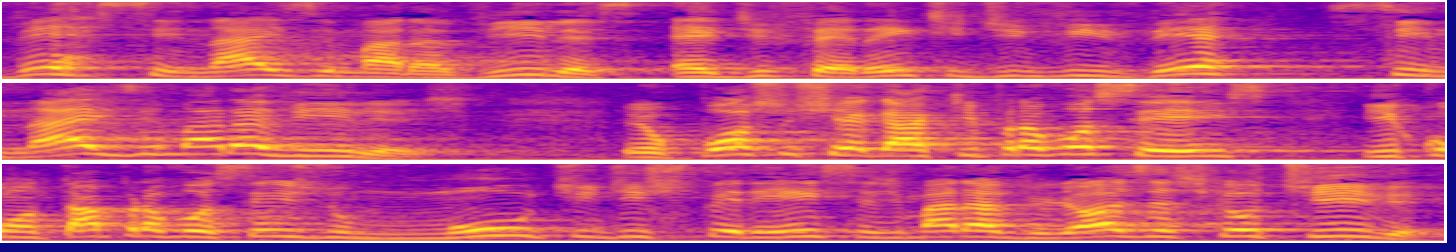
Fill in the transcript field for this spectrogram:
Ver sinais e maravilhas é diferente de viver sinais e maravilhas. Eu posso chegar aqui para vocês e contar para vocês um monte de experiências maravilhosas que eu tive.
